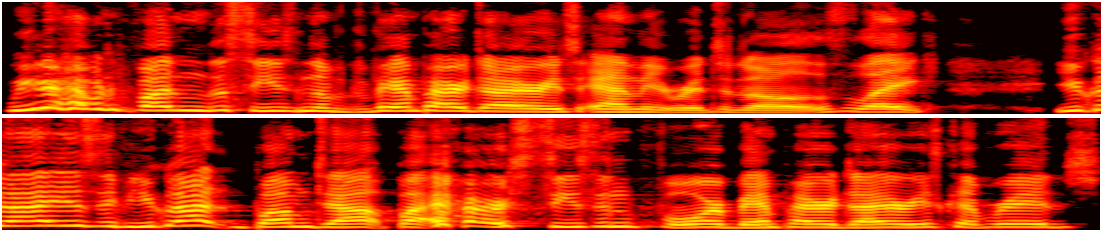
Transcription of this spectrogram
We are having fun this season of the Vampire Diaries and the originals. Like, you guys, if you got bummed out by our season four Vampire Diaries coverage,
